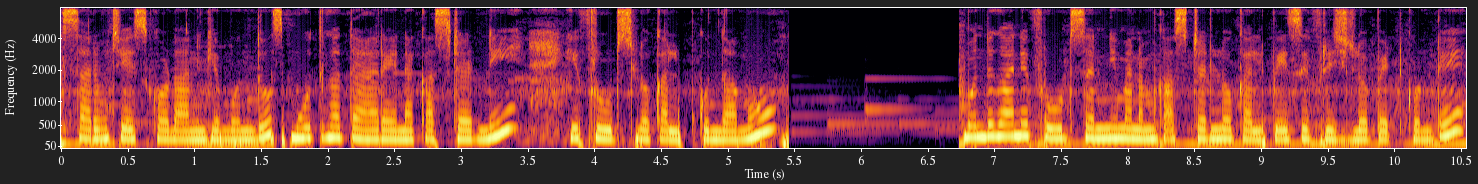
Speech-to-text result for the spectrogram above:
సర్వ్ చేసుకోవడానికి ముందు స్మూత్గా తయారైన కస్టర్డ్ని ఈ ఫ్రూట్స్లో కలుపుకుందాము. ముందుగానే ఫ్రూట్స్ అన్నీ మనం కస్టర్డ్లో కలిపేసి ఫ్రిడ్జ్లో పెట్టుకుంటే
